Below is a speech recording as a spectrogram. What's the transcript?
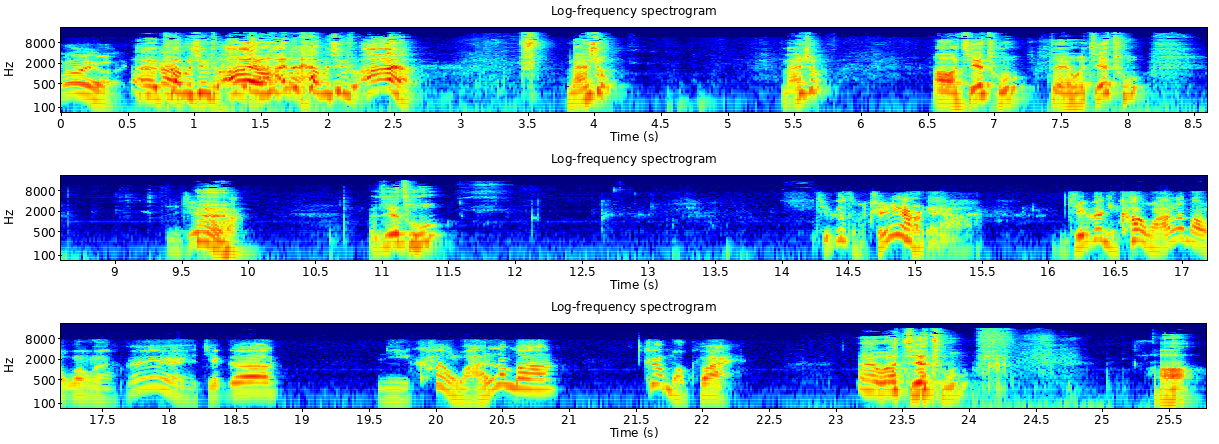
哎呦，哎呦，看不清楚，哎呦，还是看不清楚，哎呀，难受，难受。哦，截图，对我截图，你截图吧。我截图，杰哥怎么这样的呀？杰哥，你看完了吗？我问问。哎，杰哥，你看完了吗？这么快？哎，我要截图。好，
